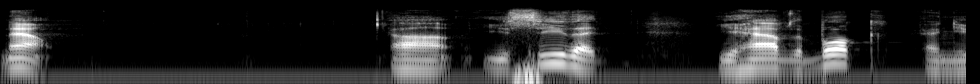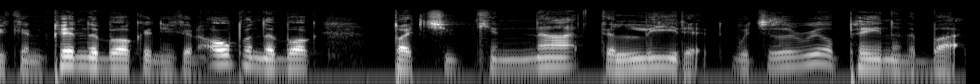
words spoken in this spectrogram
Now, uh, you see that you have the book and you can pin the book and you can open the book, but you cannot delete it, which is a real pain in the butt.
